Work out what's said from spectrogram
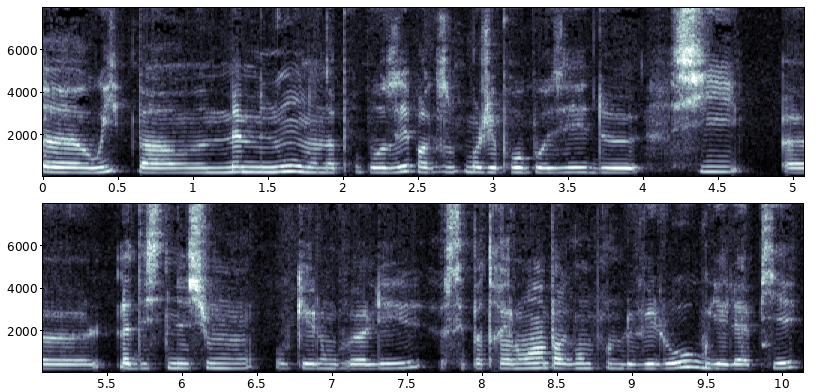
Euh, oui, bah, même nous, on en a proposé. Par exemple, moi, j'ai proposé de. Si. euh, la destination auquel on veut aller, c'est pas très loin, par exemple prendre le vélo ou y aller à pied.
